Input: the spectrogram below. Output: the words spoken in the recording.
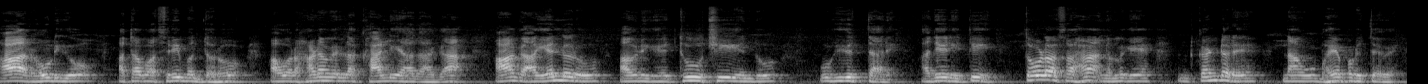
ಆ ರೌಡಿಯೋ ಅಥವಾ ಶ್ರೀಮಂತರೋ ಅವರ ಹಣವೆಲ್ಲ ಖಾಲಿಯಾದಾಗ ಆಗ ಎಲ್ಲರೂ ಅವನಿಗೆ ತೂ ಛೀ ಎಂದು ಉಗಿಯುತ್ತಾರೆ. ಅದೇ ರೀತಿ ತೋಳ ಸಹ ನಮಗೆ ಕಂಡರೆ ನಾವು ಭಯಪಡುತ್ತೇವೆ.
